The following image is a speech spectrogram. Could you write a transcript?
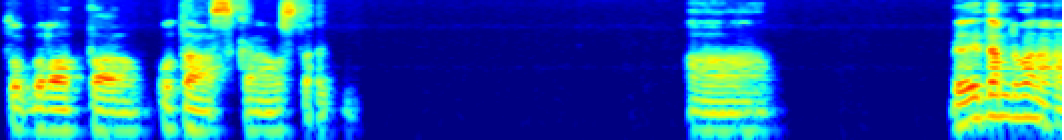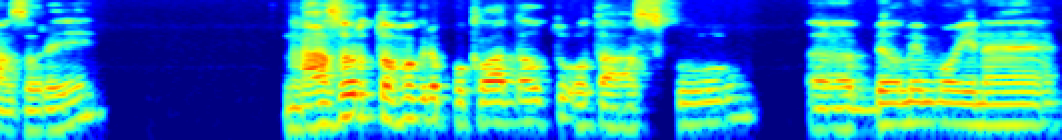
to byla ta otázka na ostatní. A byly tam dva názory. Názor toho, kdo pokládal tu otázku, uh, byl mimo jiné,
